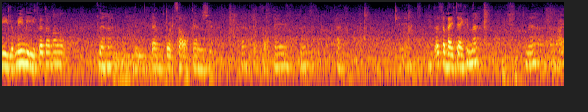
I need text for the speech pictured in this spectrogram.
มีหรือไม่มีก็ต้องต้องนะฮะมีการตรวจสอบกันค่ะตรวจสอบให้นะค่ะโอเคก็สบายใจขึ้นไหมนะสบาย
